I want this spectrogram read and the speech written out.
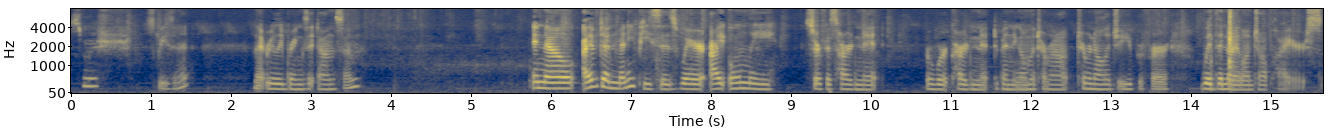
smoosh, squeezing it. And that really brings it down some. And now I've done many pieces where I only surface harden it or work harden it, depending on the term terminology you prefer, with the nylon jaw pliers.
